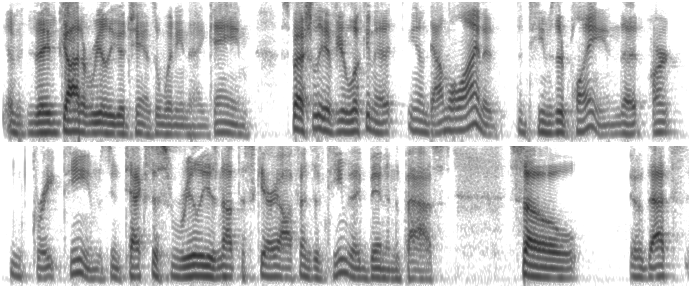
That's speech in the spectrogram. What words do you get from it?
they've got a really good chance of winning that game, especially if you're looking at you know down the line at the teams they're playing that aren't great teams. You know, Texas really is not the scary offensive team they've been in the past. So you know, that's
